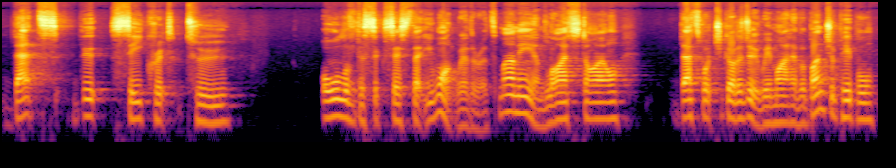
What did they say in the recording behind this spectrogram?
that's the secret to all of the success that you want, whether it's money and lifestyle. That's what you got to do. We might have a bunch of people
